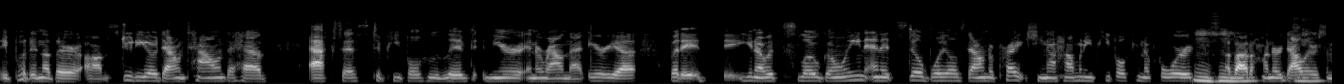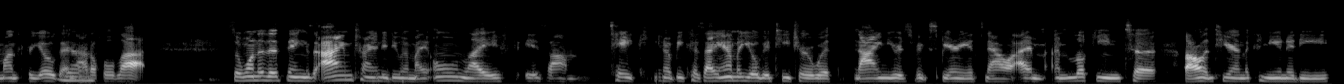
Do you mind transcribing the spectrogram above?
they put another um, studio downtown to have access to people who lived near and around that area but it, it, you know it's slow going and it still boils down to price you know how many people can afford mm-hmm. about a hundred dollars yeah. a month for yoga yeah. not a whole lot so one of the things i'm trying to do in my own life is um take you know because i am a yoga teacher with nine years of experience now i'm i'm looking to volunteer in the community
